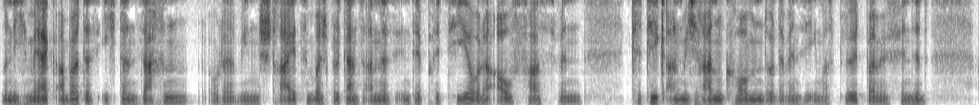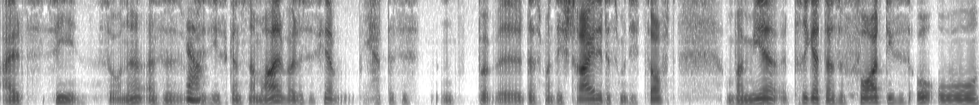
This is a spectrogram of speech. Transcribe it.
Und ich merke aber, dass ich dann Sachen oder wie einen Streit zum Beispiel ganz anders interpretiere oder auffasse, wenn Kritik an mich rankommt oder wenn sie irgendwas blöd bei mir findet, als sie. So, ne? Also ja. für sie ist ganz normal, weil das ist ja, ja, das ist, äh, dass man sich streitet, dass man sich zofft. Und bei mir triggert da sofort dieses Oh oh,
